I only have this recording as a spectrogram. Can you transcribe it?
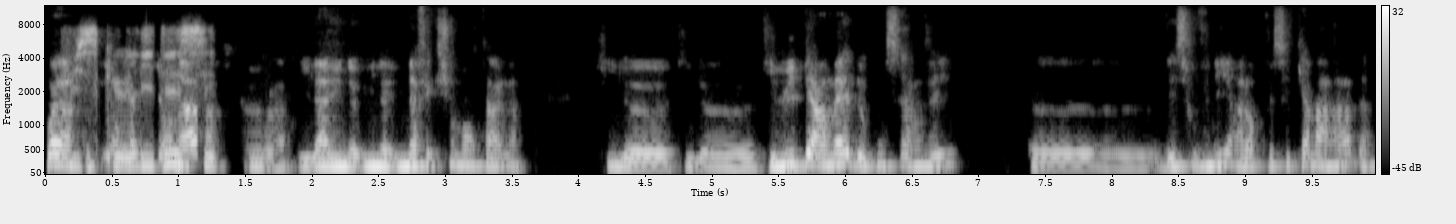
Voilà, puisque l'idée, c'est... il a une, une, affection mentale qui, le, qui, le, qui, lui permet de conserver des souvenirs, alors que ses camarades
